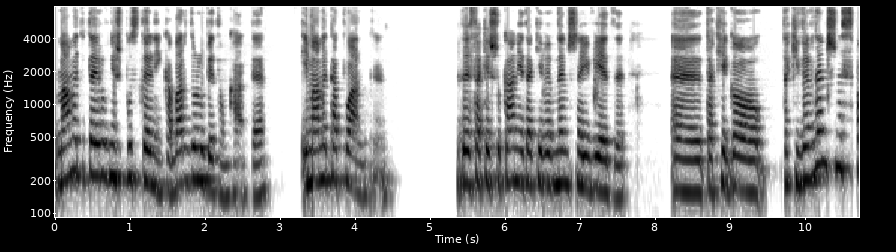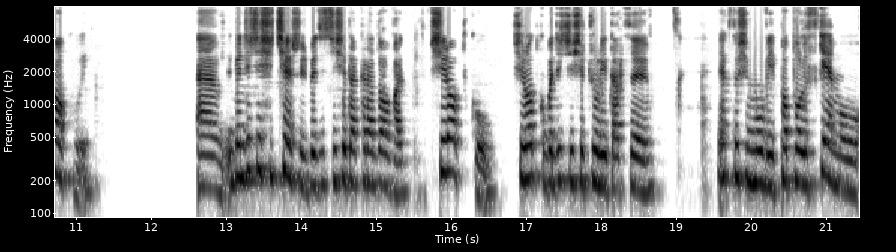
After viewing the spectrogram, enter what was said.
Mamy tutaj również pustelnika, bardzo lubię tą kartę i mamy kapłankę. To jest takie szukanie takiej wewnętrznej wiedzy, e, takiego, taki wewnętrzny spokój. Będziecie się cieszyć, będziecie się tak radować. W środku, w środku będziecie się czuli tacy, jak to się mówi, po polskiemu.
